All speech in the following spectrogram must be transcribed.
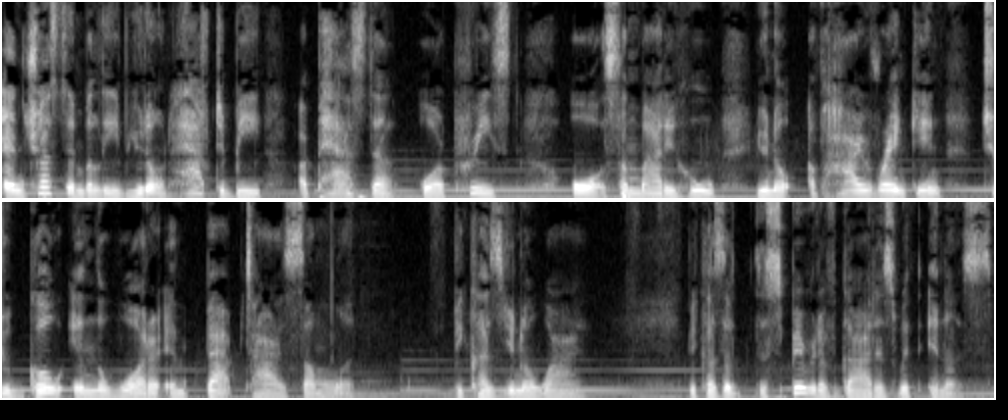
And trust and believe you don't have to be a pastor or a priest or somebody who you know of high ranking to go in the water and baptize someone. Because you know why? Because of the spirit of god is within us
